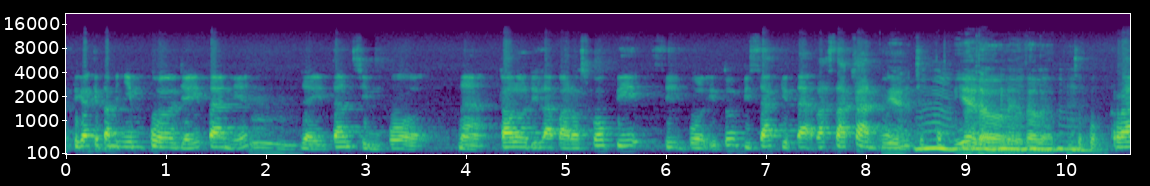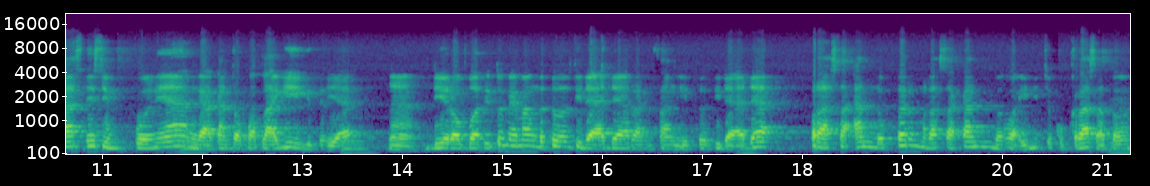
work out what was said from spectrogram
ketika kita menyimpul jahitan ya, jahitan simpul. Nah kalau di laparoskopi simpul itu bisa kita rasakan oh, ini cukup Iya betul, dok. betul, betul. cukup keras nih simpulnya nggak akan copot lagi gitu ya. Nah di robot itu memang betul tidak ada rangsang itu, tidak ada perasaan dokter merasakan bahwa ini cukup keras atau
